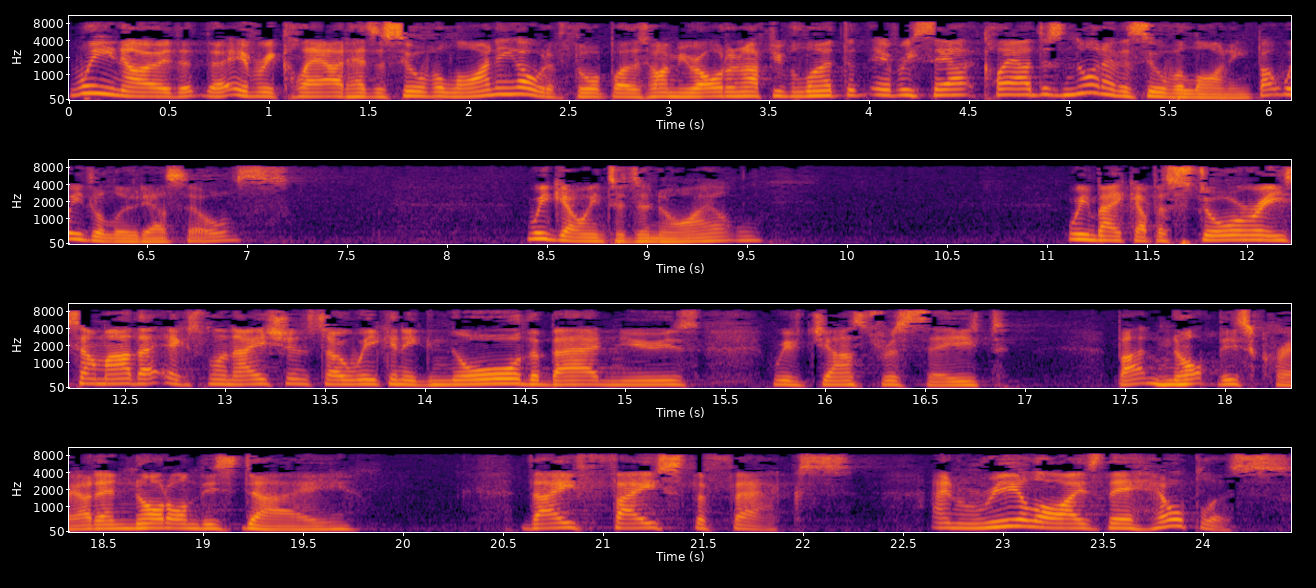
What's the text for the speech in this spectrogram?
we know that the, every cloud has a silver lining. I would have thought by the time you're old enough you've learnt that every cloud does not have a silver lining, but we delude ourselves. We go into denial. We make up a story, some other explanation so we can ignore the bad news we've just received. But not this crowd and not on this day. They face the facts and realize they're helpless.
